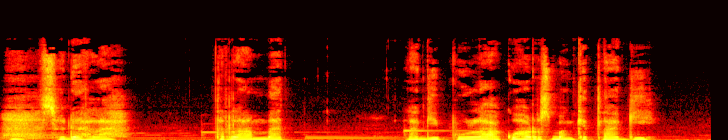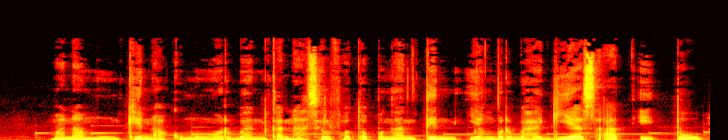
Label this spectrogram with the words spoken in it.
Hah, sudahlah, terlambat. Lagi pula aku harus bangkit lagi. Mana mungkin aku mengorbankan hasil foto pengantin yang berbahagia saat itu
